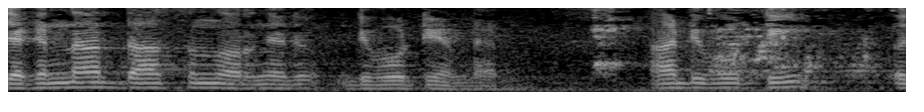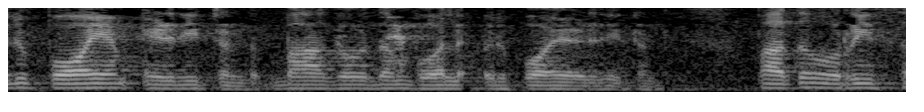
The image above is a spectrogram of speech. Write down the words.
ജഗന്നാഥ് ദാസ് എന്ന് പറഞ്ഞൊരു ഡിവോട്ടി ഉണ്ടായിരുന്നു ആ ഡിവോട്ടി ഒരു പോയം എഴുതിയിട്ടുണ്ട്. ഭാഗവതം പോലെ ഒരു പോയം എഴുതിയിട്ടുണ്ട്. അപ്പൊ അത് ഒറീസ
